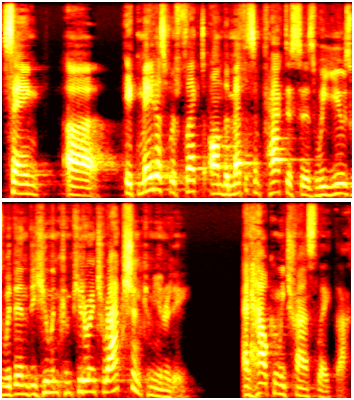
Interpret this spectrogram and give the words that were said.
saying, uh, it made us reflect on the methods and practices we use within the human-computer interaction community. And how can we translate that?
